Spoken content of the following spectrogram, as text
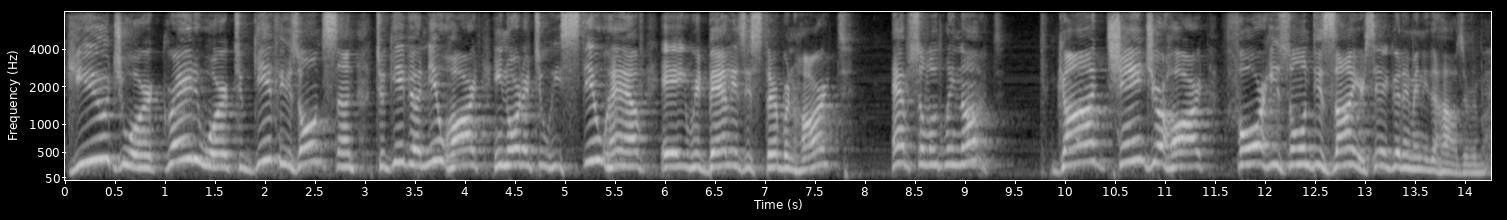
huge work, great work to give His own Son, to give you a new heart in order to still have a rebellious, stubborn heart? Absolutely not. God changed your heart for His own desire. Say a good amen in the house, everybody.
